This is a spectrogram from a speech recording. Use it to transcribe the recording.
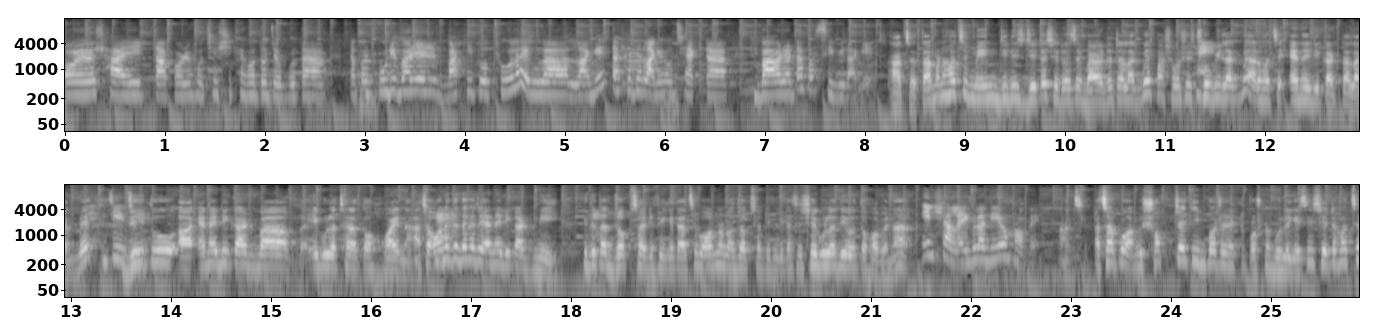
বয়স হাইট তারপরে হচ্ছে শিক্ষাগত যোগ্যতা তারপর পরিবারের বাকি তথ্যগুলো এগুলা লাগে তার সাথে লাগে হচ্ছে একটা বায়োডাটা বা সিভি লাগে। আচ্ছা তার মানে হচ্ছে মেইন জিনিস যেটা সেটা হচ্ছে বায়োডাটা লাগবে পাশাপাশি হ্যাঁ। ছবি লাগবে আর হচ্ছে এনআইডি কার্ডটা লাগবে। যেহেতু এনআইডি কার্ড বা এগুলো ছাড়া তো হয় না। আচ্ছা অনেকে দেখা যায় এনআইডি কার্ড নেই কিন্তু তার জব সার্টিফিকেট আছে বা অন্যান্য জব সার্টিফিকেট আছে সেগুলো দিয়েও তো হবে না? ইনশাল্লাহ এগুলা দিয়েও হবে। আচ্ছা আচ্ছা আপু আমি সবচাইতে ইম্পর্টেন্ট একটা প্রশ্ন ভুলে গেছি সেটা হচ্ছে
